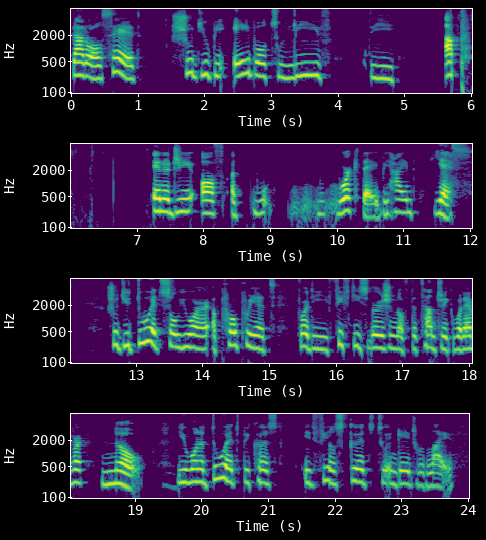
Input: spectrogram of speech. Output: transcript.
that all said, should you be able to leave the up energy of a workday behind? Yes. Should you do it so you are appropriate for the 50s version of the tantric whatever? No. You want to do it because it feels good to engage with life.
